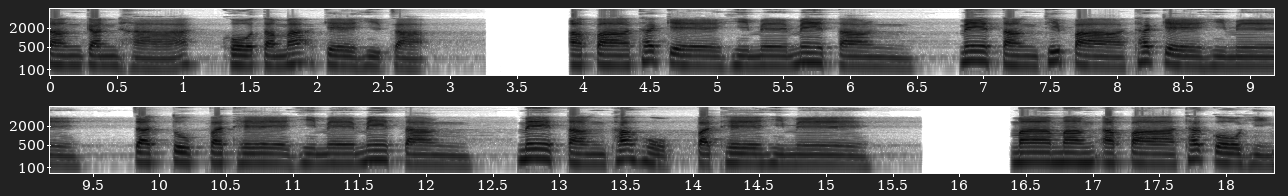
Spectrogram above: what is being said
ตังกันหา โคตมะเกหิจะ อปาทะเกหิเมเมตัง เมตังทิปาทะเกหิเมจตุปเทหิเมเมตัง เมตังพหุปเทหิเม มามังอปาทะโกหิง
